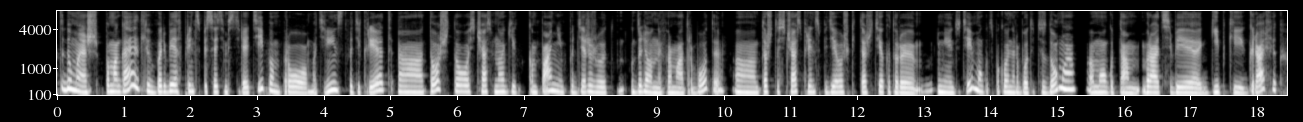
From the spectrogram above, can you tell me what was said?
Как ты думаешь, помогает ли в борьбе, в принципе, с этим стереотипом про материнство, декрет, а, то, что сейчас многие компании поддерживают удаленный формат работы, а, то, что сейчас, в принципе, девушки, даже те, которые имеют детей, могут спокойно работать из дома, а, могут там брать себе гибкий график,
